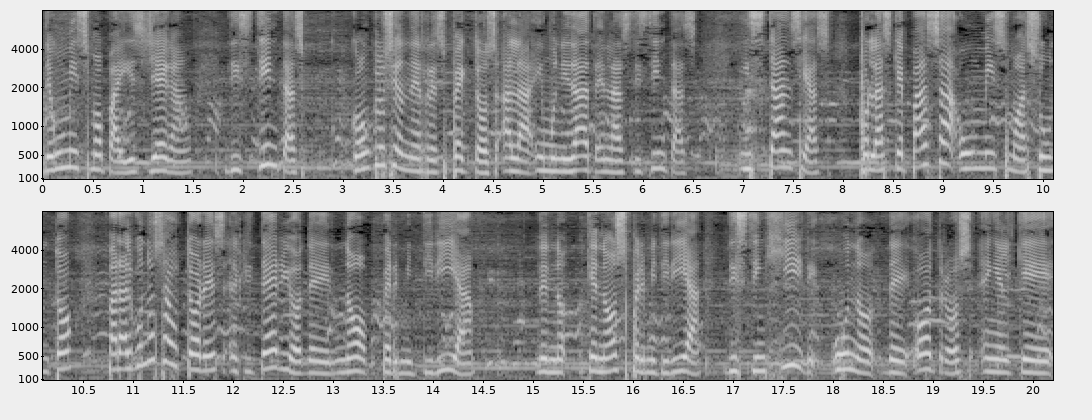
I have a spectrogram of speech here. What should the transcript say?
de un mismo país llegan distintas conclusiones respecto a la inmunidad en las distintas instancias por las que pasa un mismo asunto, para algunos autores el criterio de no permitiría que nos permitiría distinguir uno de otros en el que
